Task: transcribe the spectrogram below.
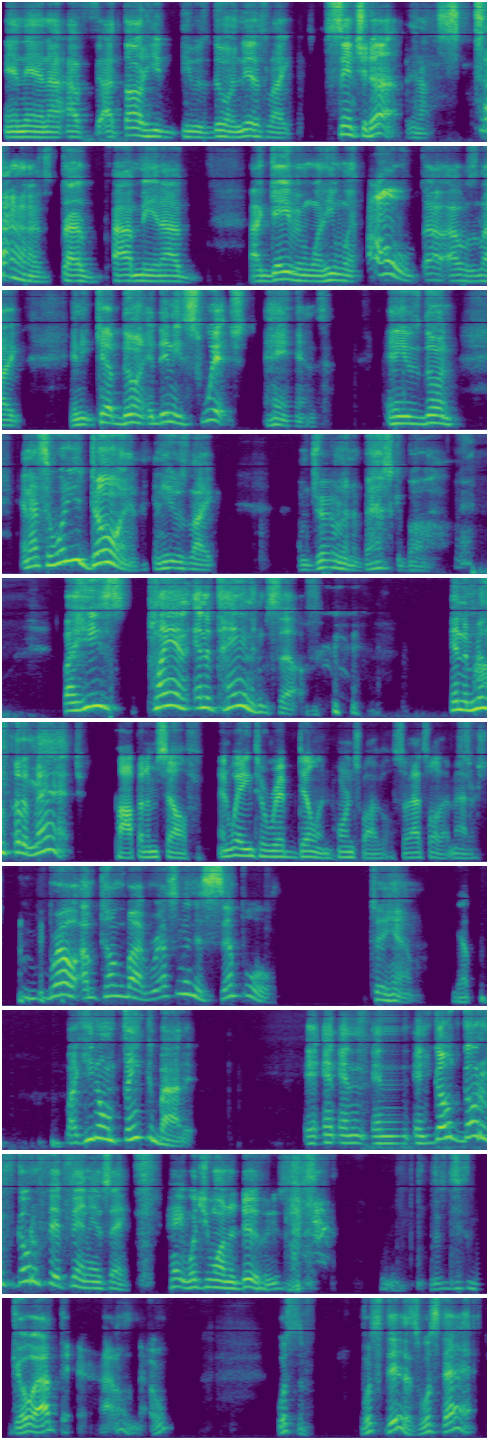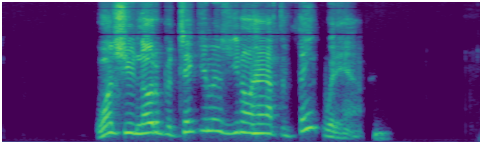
And then I, I, I thought he he was doing this, like cinch it up. And I, I, I mean, I, I gave him one. He went, oh, I, I was like, and he kept doing. And then he switched hands, and he was doing. And I said, "What are you doing?" And he was like, "I'm dribbling a basketball." but he's playing, entertaining himself in the middle of the match. Popping himself and waiting to rib Dylan Hornswoggle. So that's all that matters. bro i'm talking about wrestling is simple to him Yep. like he don't think about it and and and and, and go go to go to fit fin and say hey what you want to do he's like just go out there i don't know what's the what's this what's that once you know the particulars you don't have to think with him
